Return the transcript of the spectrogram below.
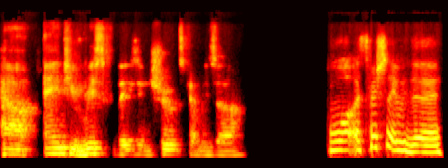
how anti-risk these insurance companies are. Well, especially with the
